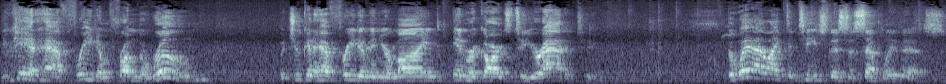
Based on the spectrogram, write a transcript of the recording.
you can't have freedom from the room, but you can have freedom in your mind in regards to your attitude. The way I like to teach this is simply this.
